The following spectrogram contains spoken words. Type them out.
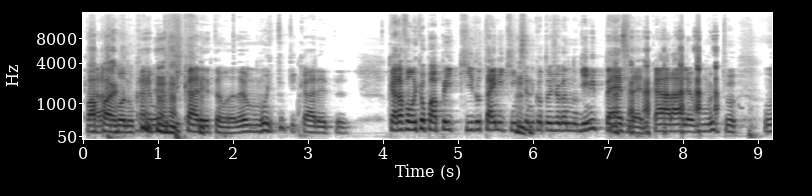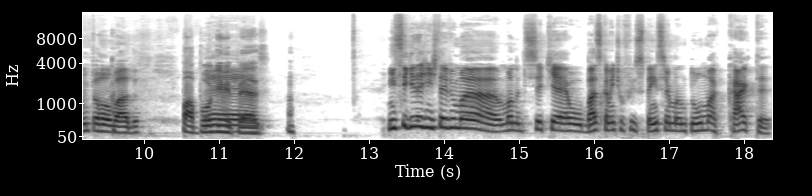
Caralho, Papai. mano, o cara é muito picareta, mano. É muito picareta. O cara falando que eu papei Key do Tiny King, sendo que eu tô jogando no Game Pass, velho. Caralho, é muito, muito arrombado. Papou É. Game Pass. Em seguida, a gente teve uma, uma notícia que é o basicamente o Phil Spencer mandou uma carta.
